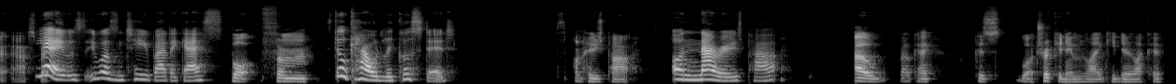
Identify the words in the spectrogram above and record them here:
aspect? Yeah, it was. It wasn't too bad, I guess. But from Still cowardly custard on whose part? on Naru's part. Oh, okay. Because what tricking him like you know like a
